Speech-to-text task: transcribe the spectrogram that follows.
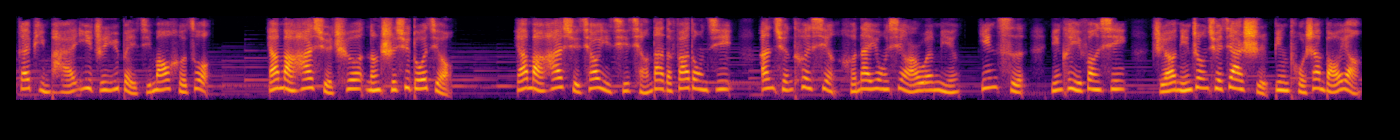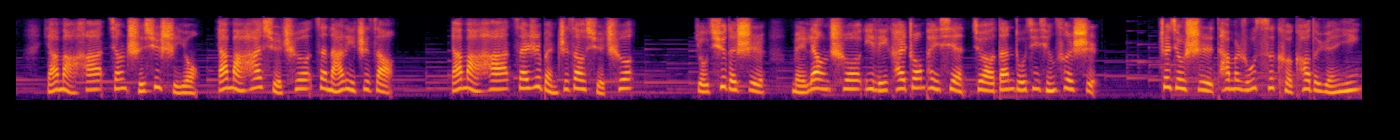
该品牌一直与北极猫合作。雅马哈雪车能持续多久？雅马哈雪橇以其强大的发动机、安全特性和耐用性而闻名，因此您可以放心，只要您正确驾驶并妥善保养，雅马哈将持续使用。雅马哈雪车在哪里制造？雅马哈在日本制造雪车。有趣的是，每辆车一离开装配线就要单独进行测试，这就是他们如此可靠的原因。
